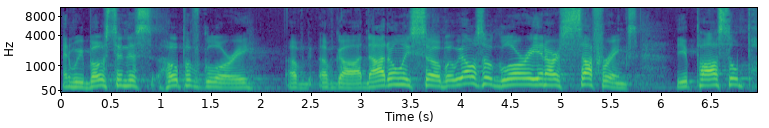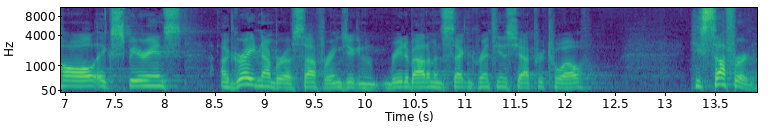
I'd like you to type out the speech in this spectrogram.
And we boast in this hope of glory of, of God. Not only so, but we also glory in our sufferings. The Apostle Paul experienced a great number of sufferings. You can read about them in 2 Corinthians chapter 12. He suffered.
